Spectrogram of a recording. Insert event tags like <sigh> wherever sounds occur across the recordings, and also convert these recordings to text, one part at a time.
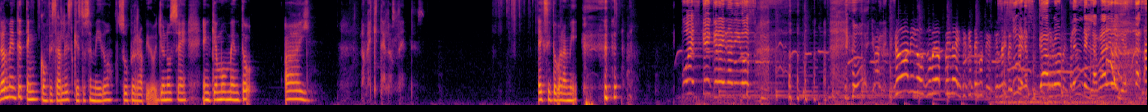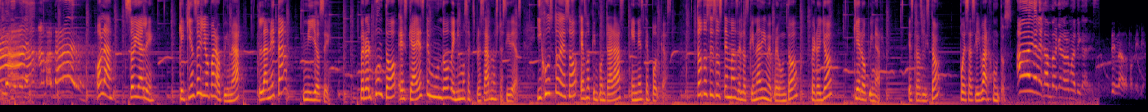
Realmente tengo que confesarles que esto se me ha ido súper rápido. Yo no sé en qué momento... Ay, no me quité los lentes. Éxito para mí. <laughs> Pues, ¿qué creen, amigos? <laughs> No, amigos, no me da pena decir que tengo tensión de Se suben a su carro, prenden la radio y está así. ¡A matar! Hola, soy Ale. ¿Que quién soy yo para opinar? La neta, ni yo sé. Pero el punto es que a este mundo venimos a expresar nuestras ideas. Y justo eso es lo que encontrarás en este podcast. Todos esos temas de los que nadie me preguntó, pero yo quiero opinar. ¿Estás listo? Pues a silbar juntos. ¡Ay, Alejandra, qué dramática eres! De nada, familia.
